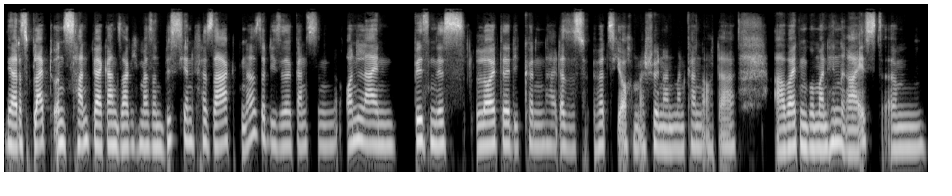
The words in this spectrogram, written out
ja, das bleibt uns Handwerkern, sage ich mal, so ein bisschen versagt. Ne? So diese ganzen Online- Business-Leute, die können halt, also es hört sich auch immer schön an, man kann auch da arbeiten, wo man hinreist. Ähm,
